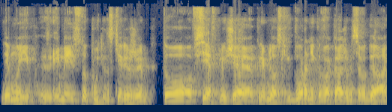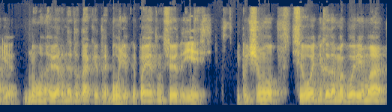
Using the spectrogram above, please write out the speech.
и мы, имеется в виду путинский режим, то все, включая кремлевских дворников, окажемся в Гааге. Ну, наверное, это так это будет, и поэтому все это есть. И почему сегодня, когда мы говорим о,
